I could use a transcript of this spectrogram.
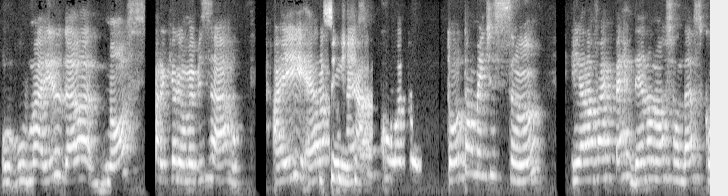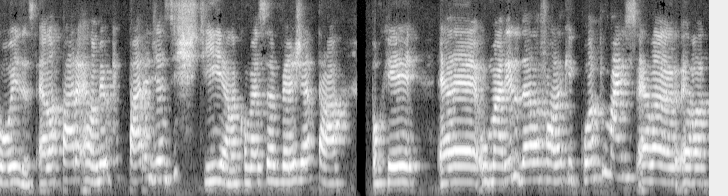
o, o marido dela, nossa, para que homem é bizarro. Aí ela Sim, começa um conto totalmente sã e ela vai perdendo a noção das coisas. Ela para, ela meio que para de existir, ela começa a vegetar, porque é, o marido dela fala que quanto mais ela, ela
